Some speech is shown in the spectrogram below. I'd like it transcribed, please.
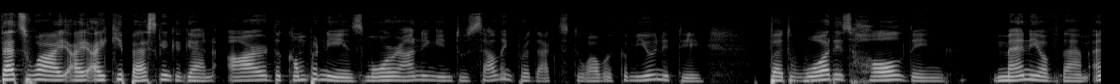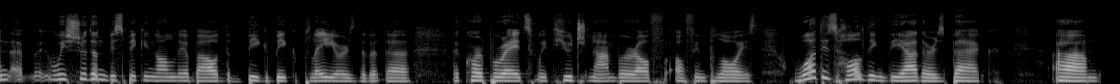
that's why I, I, keep asking again: Are the companies more running into selling products to our community? But what is holding many of them, and uh, we shouldn't be speaking only about the big, big players, the, the, the corporates with huge number of, of employees. What is holding the others back um,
